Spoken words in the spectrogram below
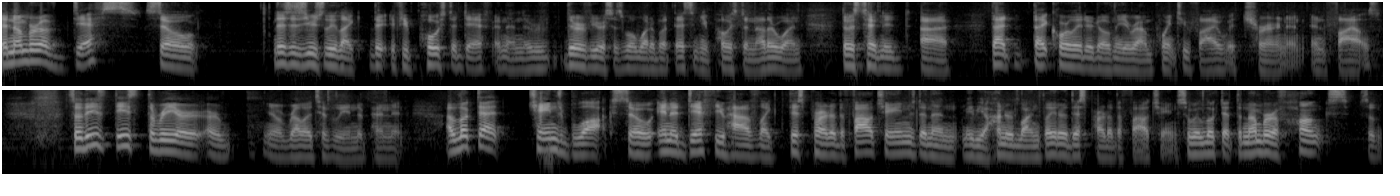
The number of diffs, so this is usually like the, if you post a diff and then the, the, reviewer says, well, what about this? And you post another one. Those tended, uh, that, that correlated only around 0.25 with churn and, and files. So these, these three are, are you know, relatively independent. I looked at change blocks. So in a diff, you have like this part of the file changed, and then maybe 100 lines later, this part of the file changed. So we looked at the number of hunks. So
